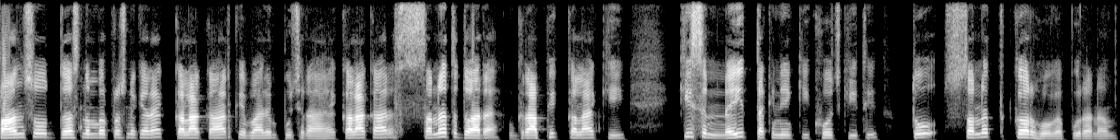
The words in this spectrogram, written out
510 नंबर प्रश्न कह रहा है, कलाकार के बारे में पूछ रहा है। कलाकार सनत द्वारा ग्राफिक कला की किस नई तकनीक की खोज की थी? तो सनत कर होगा पूरा नाम।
